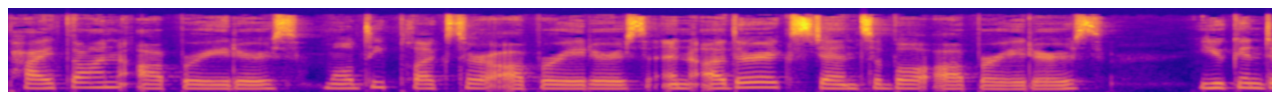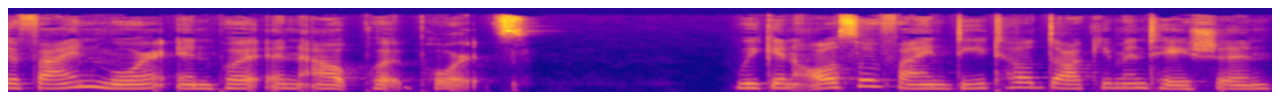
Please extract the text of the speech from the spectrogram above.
Python operators, multiplexer operators, and other extensible operators, you can define more input and output ports. We can also find detailed documentation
